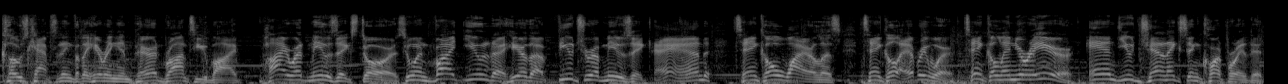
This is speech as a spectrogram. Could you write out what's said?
Closed captioning for the hearing impaired brought to you by Pirate Music Stores, who invite you to hear the future of music, and Tinkle Wireless. Tinkle everywhere. Tinkle in your ear. And Eugenics Incorporated.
